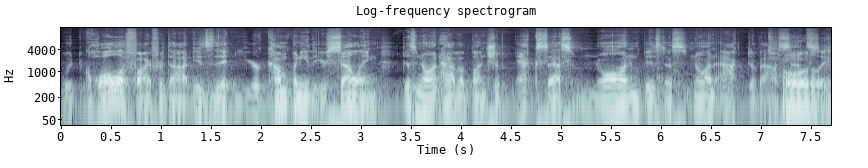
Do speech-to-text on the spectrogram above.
would qualify for that is that your company that you're selling does not have a bunch of excess non-business non-active assets totally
